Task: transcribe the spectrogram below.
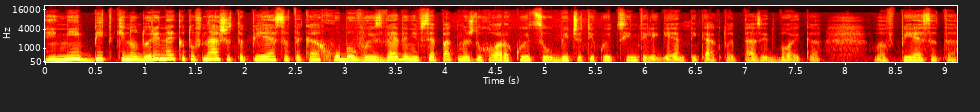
едни битки, но дори не като в нашата пиеса, така хубаво изведени, все пак между хора, които се обичат и които са интелигентни, както е тази двойка в пиесата.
